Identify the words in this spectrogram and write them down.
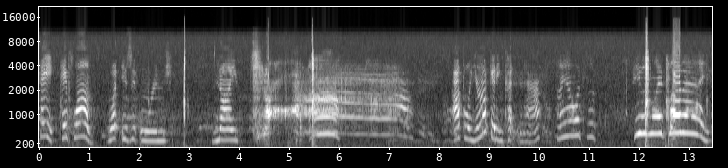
hey, hey, Plum. What is it, Orange? Knife. Apple, you're not getting cut in half. I know it's a. He was my buddy!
